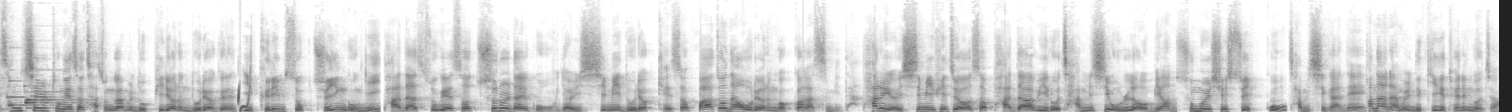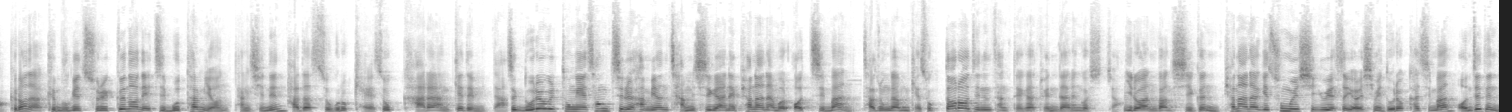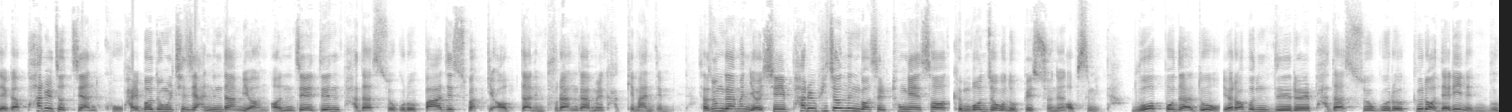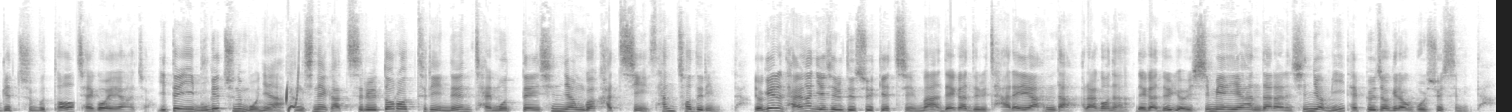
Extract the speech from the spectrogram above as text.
성취를 통해서 자존감을 높이려는 노력은 이 그림 속 주인공이 바닷속에서 추를 달고 열심히 노력해서 빠져나오려는 것과 같습니다. 팔을 열심히 휘저어서 바다 위로 잠시 올라오면 숨을 쉴 수 있고 잠시간의 편안함을 느끼게 되는 거죠. 그러나 그 무게추를 끊어내지 못하면 당신은 바닷속으로 계속 가라앉게 됩니다. 즉 노력을 통해 성취를 하면 잠시간의 편안함을 얻지만 자존감은 계속 떨어지는 상태가 된다는 것이죠. 이러한 방식은 편안하게 숨을 쉬기 위해서 열심히 노력하지만 언제든 내가 팔을 젓지 않고 발버둥을 치지 않는다면 언제든 바닷속으로 빠질 수밖에 없다는 불안감을 갖게 만듭니다. 자존감은 열심히 팔을 휘젓는 것을 통해서 근본적으로 높일 수는 없습니다. 무엇보다도 여러분들을 바닷속으로 끌어내리는 무게추부터 제거해야 하죠. 이때 이 무게추는 뭐냐? 당신의 가치를 떨어뜨리는 잘못된 신념과 가치, 상처들입니다. 여기에는 다양한 예시를 들 수 있겠지만 내가 늘 잘해야 한다 라거나 내가 늘 열심히 해야 한다라는 신념이 대표적이라고 볼 수 있습니다.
